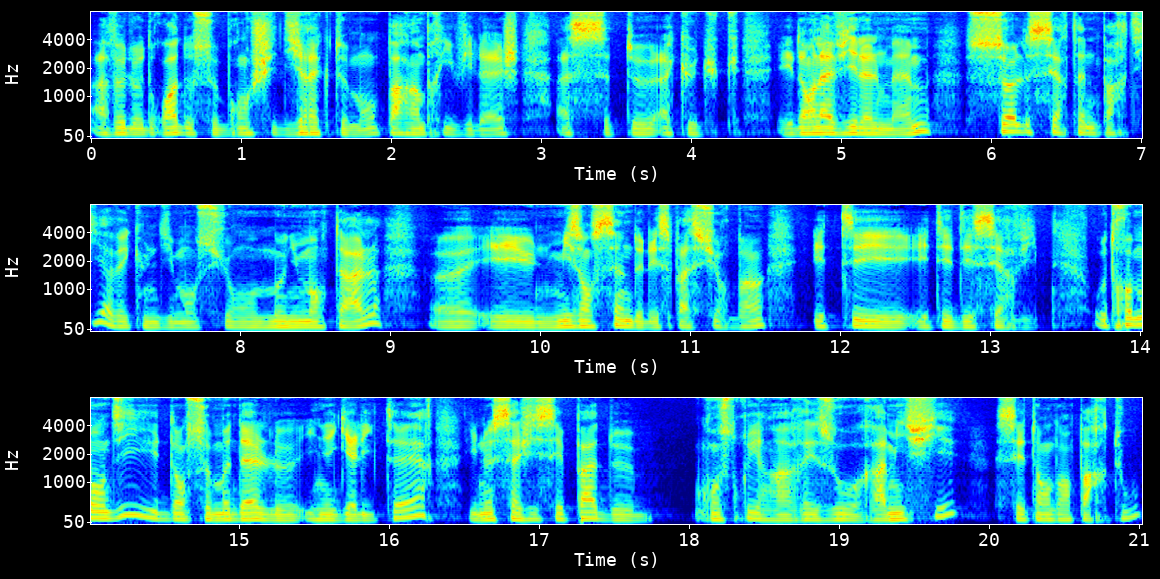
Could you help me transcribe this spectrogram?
avaient le droit de se brancher directement par un privilège à cet euh, aqueduc. Et dans la ville elle-même, seules certaines parties avec une dimension monumentale et une mise en scène de l'espace urbain étaient, étaient desservies. Autrement dit, dans ce modèle inégalitaire, il ne s'agissait pas de construire un réseau ramifié s'étendant partout,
